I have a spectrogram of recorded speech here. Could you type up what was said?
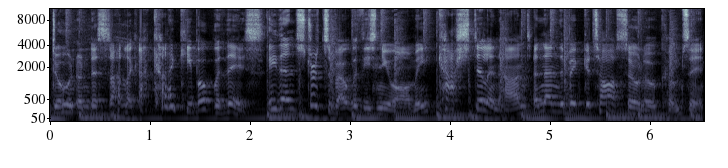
don't understand. Like, I can't keep up with this. He then struts about with his new army, cash still in hand, and then the big guitar solo comes in.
